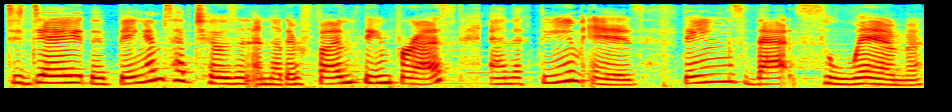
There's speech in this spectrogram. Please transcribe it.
Today, the Binghams have chosen another fun theme for us, and the theme is things that swim.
